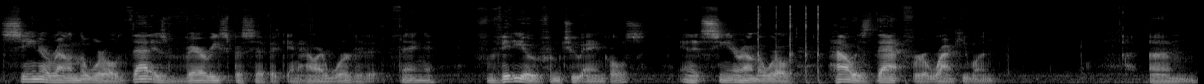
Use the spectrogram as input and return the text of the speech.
seen around the world. That is very specific in how I worded it. Thing. Videoed from two angles and it's seen around the world. How is that for a wacky one? Um,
